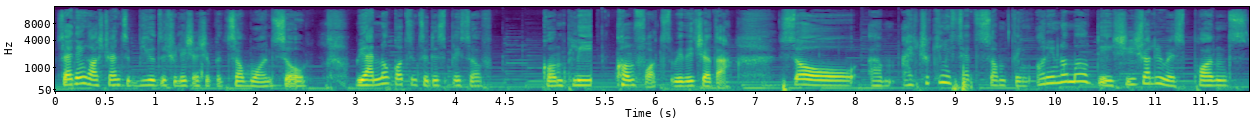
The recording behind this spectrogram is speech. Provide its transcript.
So I think I was trying to build this relationship with someone. So we are not gotten to this place of complete comfort with each other. So um, I jokingly said something. On a normal day, she usually responds.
